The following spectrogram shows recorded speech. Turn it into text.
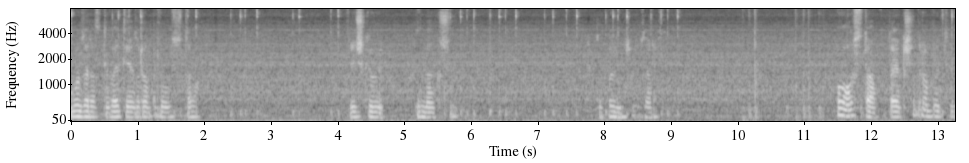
Бо зараз давайте я зроблю ось. Трішки інакше. То по-іншому зараз. О, ось так. Так, якщо зробити.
